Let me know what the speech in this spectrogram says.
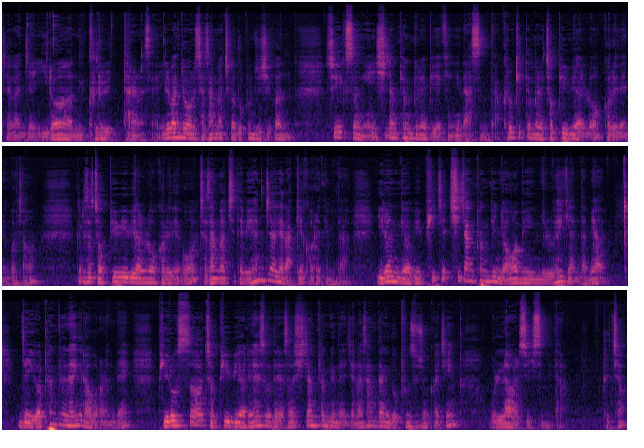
제가 이제 이러한 글을 달아놨어요. 일반적으로 자산 가치가 높은 주식은 수익성이 시장 평균에 비해 굉장히 낮습니다. 그렇기 때문에 저PBR로 거래되는 거죠. 그래서 저PBR로 거래되고 자산 가치 대비 현저하게 낮게 거래됩니다. 이런 기업이 시장 평균 영업이익률을 회귀한다면 이제 이걸 평균 회귀라고 그러는데 비로소 저PBR이 해소돼서 시장 평균 내지는 상당히 높은 수준까지 올라갈 수 있습니다. 그렇죠?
